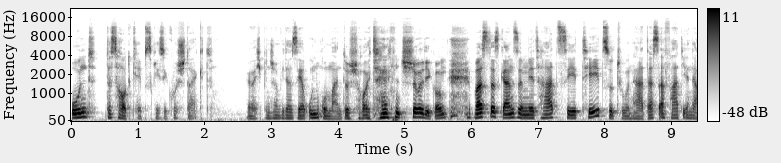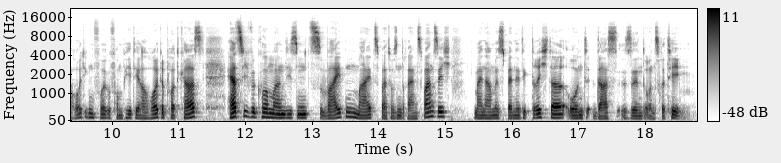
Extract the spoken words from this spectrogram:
und das Hautkrebsrisiko steigt. Ja, ich bin schon wieder sehr unromantisch heute. Entschuldigung. Was das Ganze mit HCT zu tun hat, das erfahrt ihr in der heutigen Folge vom PTA Heute Podcast. Herzlich willkommen an diesem 2. Mai 2023. Mein Name ist Benedikt Richter und das sind unsere Themen.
